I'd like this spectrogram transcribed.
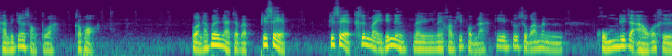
harbinger 2 ตัว ก็พอ ส่วนถ้าเพื่อนอยากจะแบบพิเศษพิเศษขึ้นมาอีกนิดนึงในในความคิดผมนะ ที่รู้สึกว่ามันคุ้มที่จะเอาก็คือ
